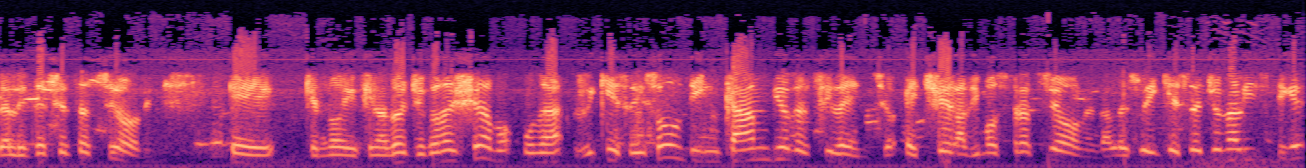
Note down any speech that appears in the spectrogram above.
delle intercettazioni che, che noi fino ad oggi conosciamo una richiesta di soldi in cambio del silenzio e c'è la dimostrazione dalle sue inchieste giornalistiche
